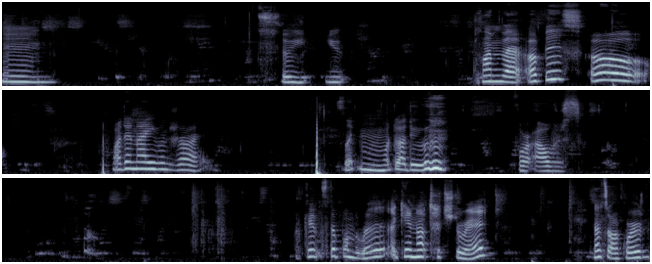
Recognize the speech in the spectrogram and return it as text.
Hmm. So you, you climb that up is? Oh. Why didn't I even try? It's like, hmm, what do I do? For hours. I can't step on the red. I cannot touch the red. That's awkward.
